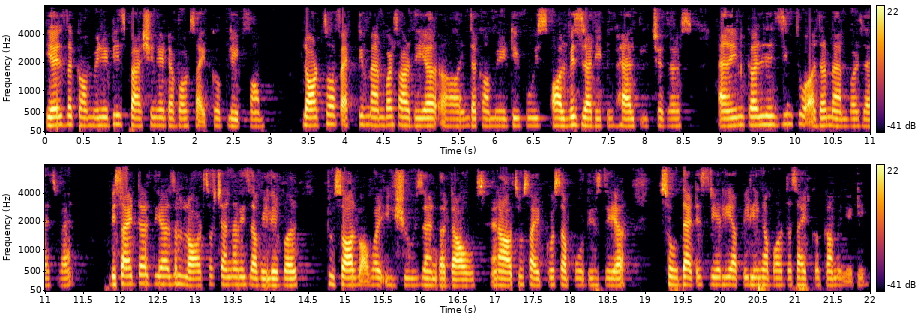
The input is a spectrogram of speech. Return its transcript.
Here is the community is passionate about Sitecore platform. Lots of active members are there uh, in the community who is always ready to help each others and encouraging to other members as well. Besides that, there are the lots of channels available to solve our issues and the doubts, and also Sitecore support is there. So that is really appealing about the Sitecore community.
